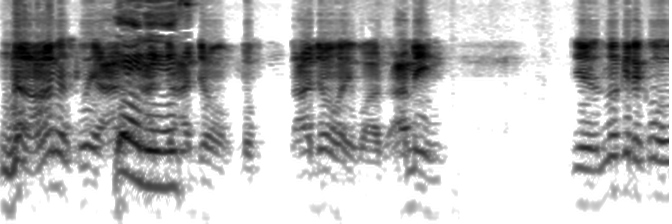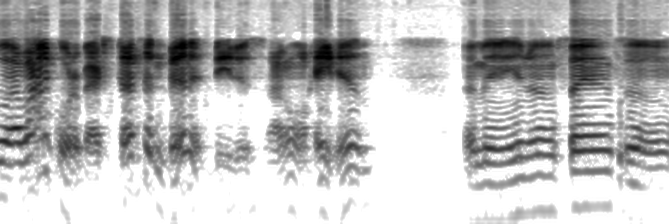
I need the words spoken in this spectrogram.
No, honestly, I, Yeah, it I, is. I don't. I don't hate Watson. I mean, you know, look at a, a lot of quarterbacks. Stetson Bennett beat us. I don't hate him. I mean, you know what I'm saying? So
